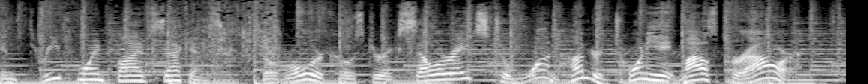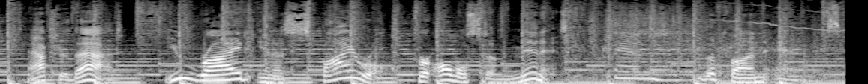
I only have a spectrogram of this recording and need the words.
In 3.5 seconds, the roller coaster accelerates to 128 miles per hour. After that, you ride in a spiral for almost a minute, and the fun ends.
